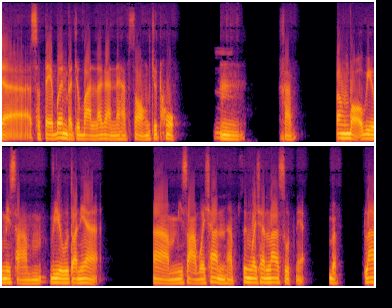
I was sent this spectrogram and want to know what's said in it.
the stable ปัจจุบันแล้วกันนะครับ2.6อืม ครับ ต้องบอกวิวมีสามวิวตอนเนี้ย อ่ามีสามเวอร์ชันครับ ซึ่งเวอร์ชันล่าสุดเนี่ย แบบล่า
